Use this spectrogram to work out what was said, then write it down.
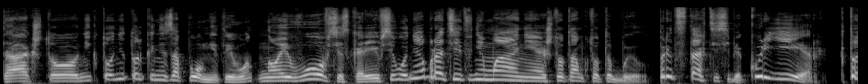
так что никто не только не запомнит его, но и вовсе, скорее всего, не обратит внимания, что там кто-то был. Представьте себе, курьер, кто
